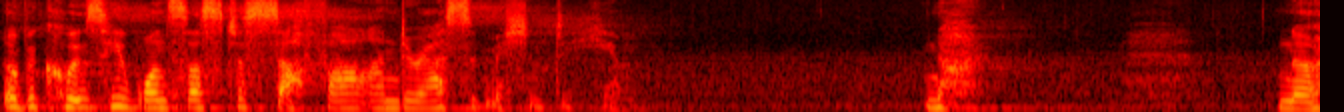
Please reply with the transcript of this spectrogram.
or because He wants us to suffer under our submission to Him. No. No.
